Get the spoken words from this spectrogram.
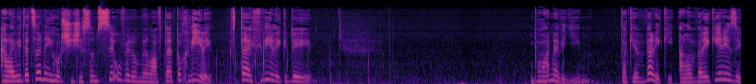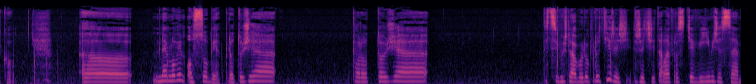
Ale víte, co je nejhorší? Že jsem si uvědomila v této chvíli, v té chvíli, kdy Boha nevidím, tak je veliký, ale veliký riziko. Uh, nemluvím o sobě, protože protože teď si možná budu protiřečit, řečit, ale prostě vím, že jsem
